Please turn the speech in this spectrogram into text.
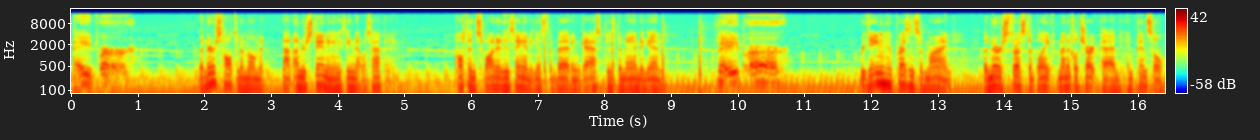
Paper. The nurse halted a moment, not understanding anything that was happening. Alton swatted his hand against the bed and gasped his demand again. Paper. Regaining her presence of mind, the nurse thrust a blank medical chart pad and pencil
